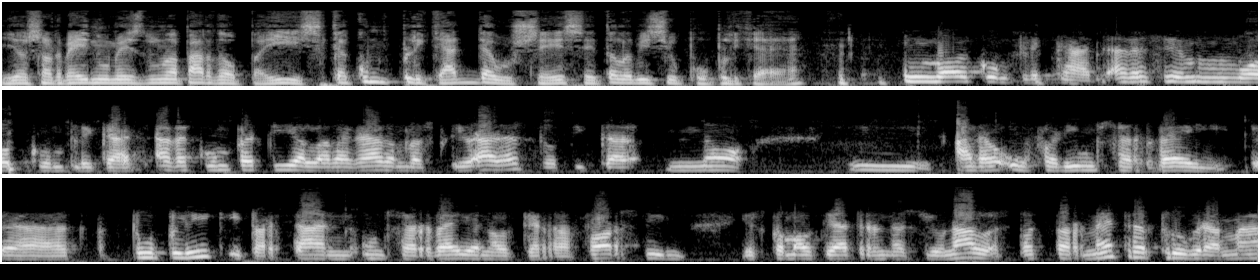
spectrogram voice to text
i el servei només d'una part del país. Que complicat deu ser ser televisió pública, eh? Molt complicat, ha de ser molt complicat. Ha de competir a la vegada amb les privades, tot i que no ha d'oferir un servei eh, públic i, per tant, un servei en el que reforcin, és com el Teatre Nacional, es pot permetre programar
